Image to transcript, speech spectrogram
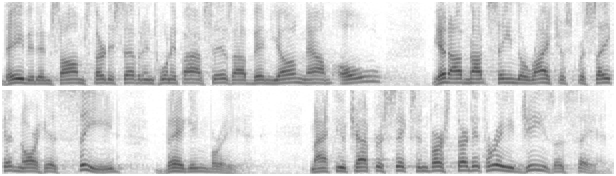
David in Psalms 37 and 25 says, I've been young, now I'm old, yet I've not seen the righteous forsaken, nor his seed begging bread. Matthew chapter 6 and verse 33, Jesus said,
